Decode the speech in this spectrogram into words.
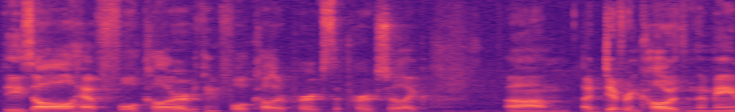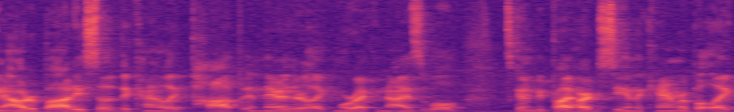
These all have full color, everything full color perks. The perks are like um, a different color than the main outer body, so they kind of like pop in there. They're like more recognizable. It's gonna be probably hard to see in the camera, but like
